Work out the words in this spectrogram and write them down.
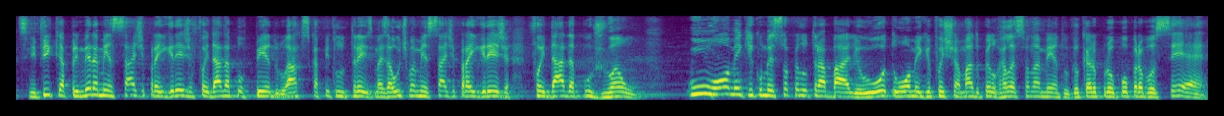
Significa que a primeira mensagem para a igreja foi dada por Pedro, Atos capítulo 3, mas a última mensagem para a igreja foi dada por João. Um homem que começou pelo trabalho, o outro homem que foi chamado pelo relacionamento. O que eu quero propor para você é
